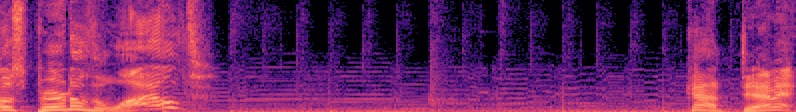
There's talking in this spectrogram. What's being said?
No Spirit of the Wild? God damn it.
